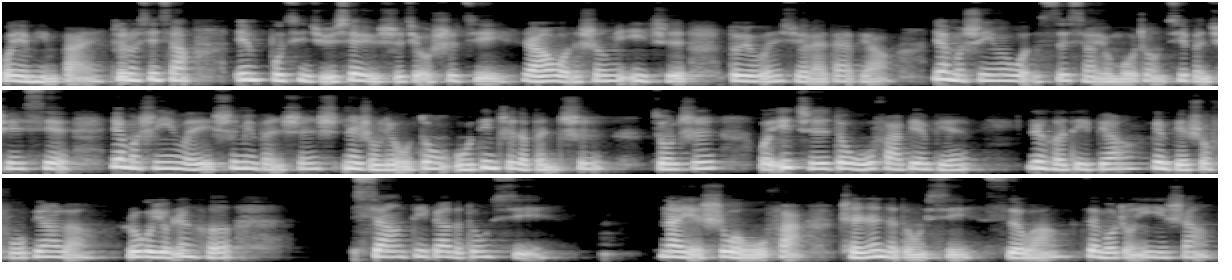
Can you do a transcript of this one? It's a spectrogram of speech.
我也明白这种现象因不仅局限于十九世纪。然而，我的生命一直都由文学来代表，要么是因为我的思想有某种基本缺陷，要么是因为生命本身是那种流动无定制的本质。总之，我一直都无法辨别。任何地标，更别说浮标了。如果有任何像地标的东西，那也是我无法承认的东西。死亡，在某种意义上，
